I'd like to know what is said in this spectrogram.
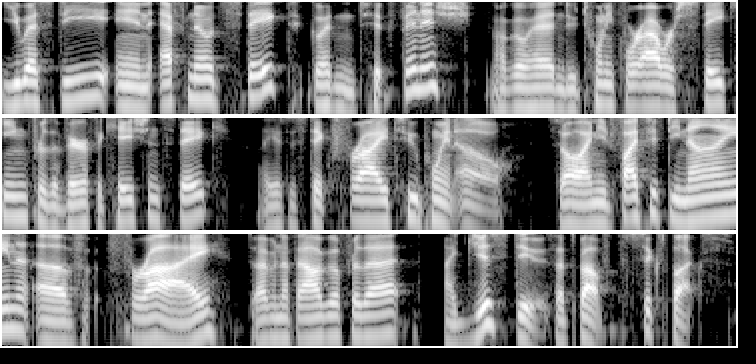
USD in F node staked. Go ahead and hit finish. I'll go ahead and do 24 hour staking for the verification stake. I have to stake Fry 2.0. So I need 559 of Fry. Do I have enough algo for that? I just do. So that's about six bucks.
